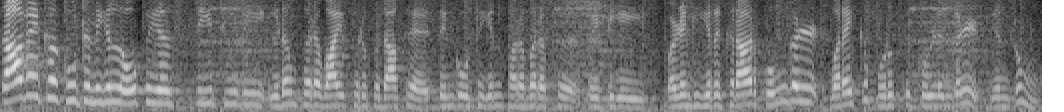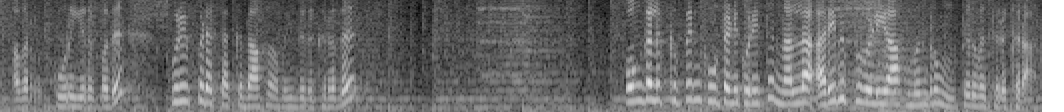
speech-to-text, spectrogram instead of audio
தாவேக கூட்டணியில் ஓபிஎஸ் டிடிவி இடம்பெற வாய்ப்பிருப்பதாக செங்கோட்டையின் பரபரப்பு பேட்டியை வழங்கியிருக்கிறார். பொங்கல் வரைக்கு பொறுத்துக் கொள்ளுங்கள் என்றும் அவர் கூறியிருப்பது குறிப்பிடத்தக்கதாக அமைந்திருக்கிறது. பொங்கலுக்கு பின் கூட்டணி குறித்து நல்ல அறிவிப்பு வெளியாகும் என்றும் தெரிவித்திருக்கிறார்.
